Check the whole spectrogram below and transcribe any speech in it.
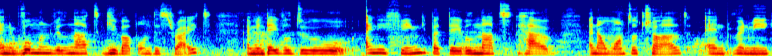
and women will not give up on this right. I mean, they will do anything, but they will not have an unwanted child. And when we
